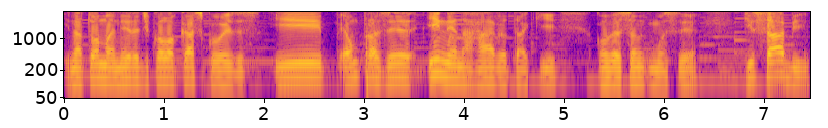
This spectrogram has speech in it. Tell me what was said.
e na tua maneira de colocar as coisas. E é um prazer inenarrável estar aqui conversando com você, que sabe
